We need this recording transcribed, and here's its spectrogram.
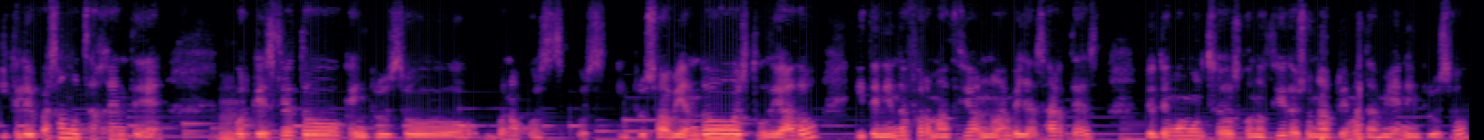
y que le pasa a mucha gente, ¿eh? Mm. Porque es cierto que incluso, bueno, pues, pues incluso habiendo estudiado y teniendo formación ¿no? en Bellas Artes, yo tengo muchos conocidos, una prima también incluso,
